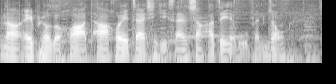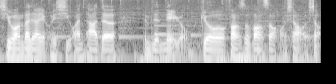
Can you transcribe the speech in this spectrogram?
那 April 的话，他会在星期三上他自己的五分钟。希望大家也会喜欢他的那边的内容，就放松放松，好笑好笑。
